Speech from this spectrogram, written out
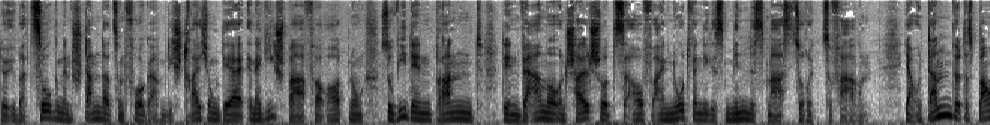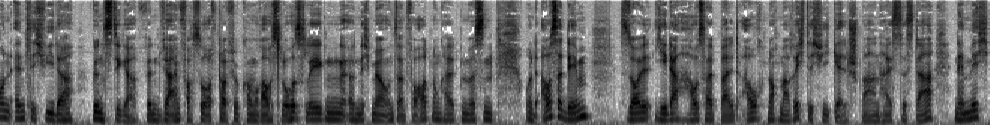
der überzogenen Standards und Vorgaben, die Streichung der Energiesparverordnung sowie den Brand, den Wärme- und Schallschutz auf ein notwendiges Mindestmaß zurückzufahren. Ja, und dann wird das Bauen endlich wieder günstiger, wenn wir einfach so auf Teufel komm raus loslegen, äh, nicht mehr uns an Verordnung halten müssen. Und außerdem soll jeder Haushalt bald auch nochmal richtig viel Geld sparen, heißt es da. Nämlich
